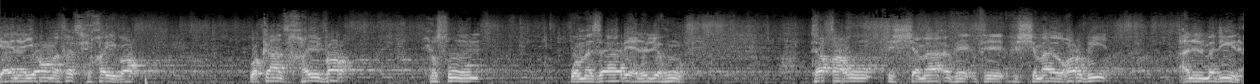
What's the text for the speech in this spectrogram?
يعني يوم فتح خيبر وكانت خيبر حصون ومزارع لليهود. تقع في الشمال في, في, في الشمال الغربي عن المدينة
